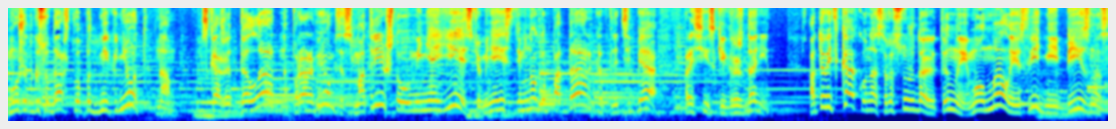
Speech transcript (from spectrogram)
Может, государство подмигнет нам, скажет, да ладно, прорвемся, смотри, что у меня есть, у меня есть немного подарков для тебя, российский гражданин. А то ведь как у нас рассуждают иные? Мол, малый и средний бизнес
